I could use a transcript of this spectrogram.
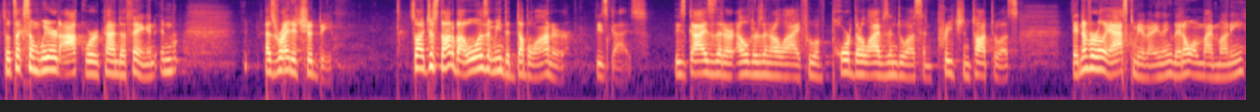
So it's like some weird, awkward kind of thing, and, and as right it should be. So I just thought about well, what does it mean to double honor these guys? These guys that are elders in our life who have poured their lives into us and preached and taught to us. They never really asked me of anything. They don't want my money.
